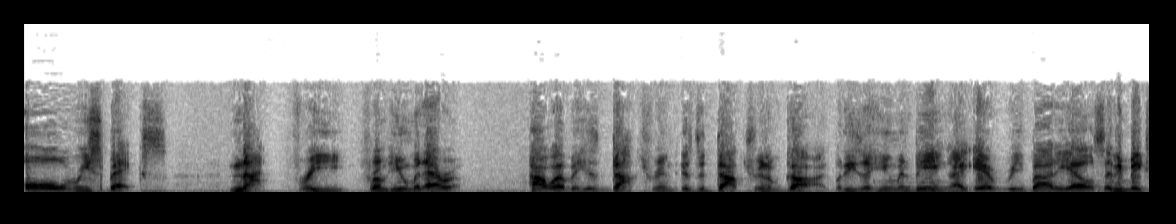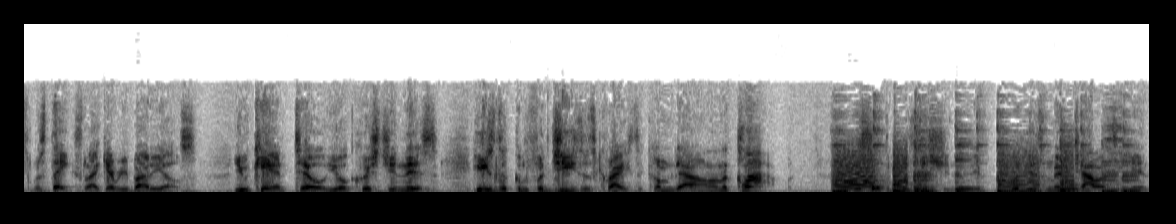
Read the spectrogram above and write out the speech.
all respects, not free from human error. However, his doctrine is the doctrine of God, but he's a human being like everybody else, and he makes mistakes like everybody else. You can't tell you're Christian this. He's looking for Jesus Christ to come down on a cloud. This is the position they put his mentality in.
